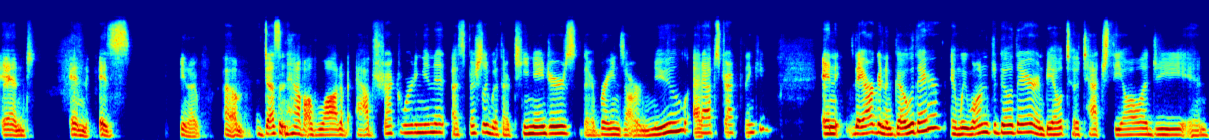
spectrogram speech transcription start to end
and and is you know um, doesn't have a lot of abstract wording in it, especially with our teenagers. Their brains are new at abstract thinking. And they are going to go there, and we wanted to go there and be able to attach theology and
